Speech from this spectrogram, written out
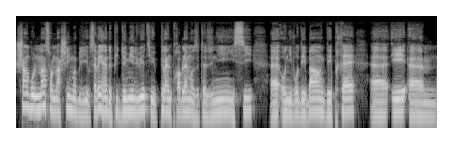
chamboulements sur le marché immobilier. Vous savez, hein, depuis 2008, il y a eu plein de problèmes aux États-Unis, ici, euh, au niveau des banques, des prêts, euh, et euh,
